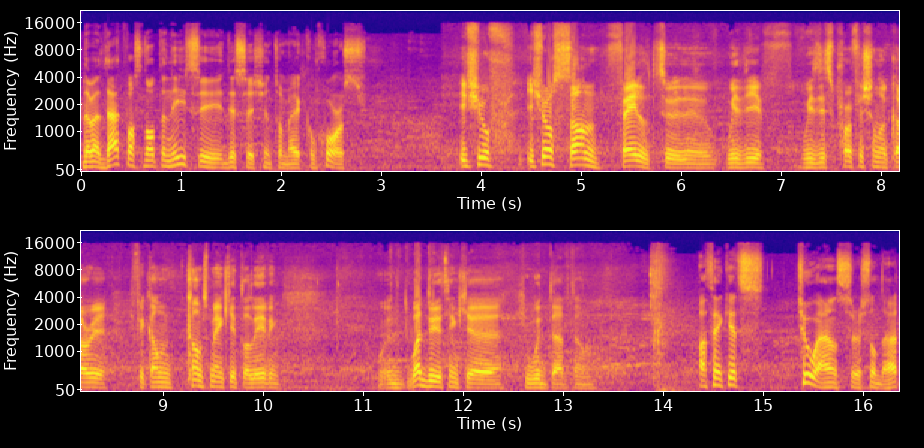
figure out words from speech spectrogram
That was not an easy decision to make, of course. If your if your son failed to with the, with his professional career, if he can, can't make it a living, what do you think uh, he would have done? I think it's two answers on that.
